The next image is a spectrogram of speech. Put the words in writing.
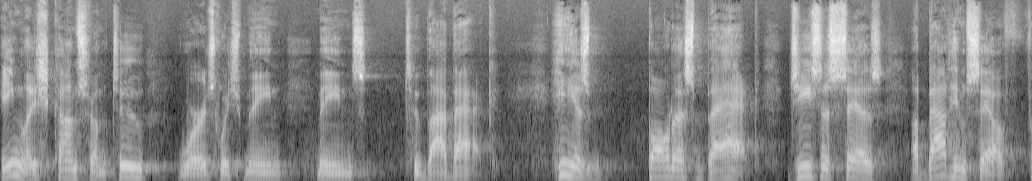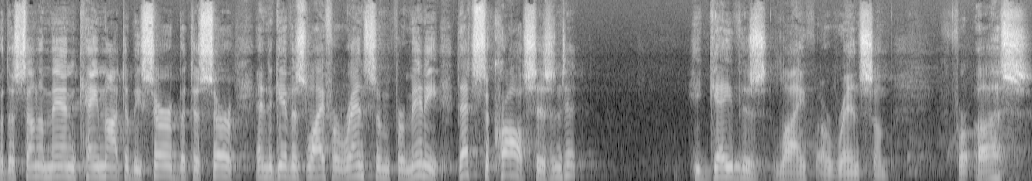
English comes from two words which mean means to buy back. He has bought us back. Jesus says about himself, For the Son of Man came not to be served, but to serve and to give his life a ransom for many. That's the cross, isn't it? He gave his life a ransom for us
